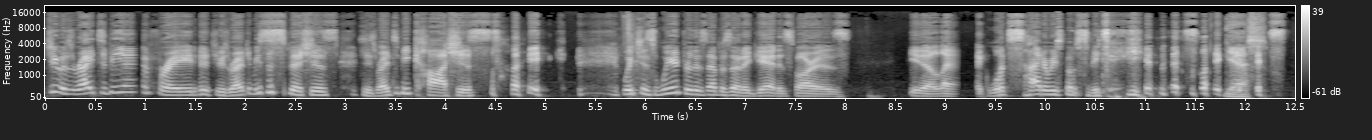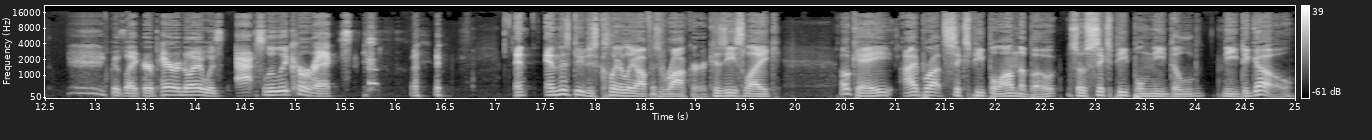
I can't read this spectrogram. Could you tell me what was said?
She was right to be afraid. She was right to be suspicious. She's right to be cautious. Like, which is weird for this episode again, as far as you know, like, like what side are we supposed to be taking? in this? Like, Yes. because like her paranoia was absolutely correct. And and this dude is clearly off his rocker because he's like, okay, I brought six people on the boat, so six people need to need to go,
